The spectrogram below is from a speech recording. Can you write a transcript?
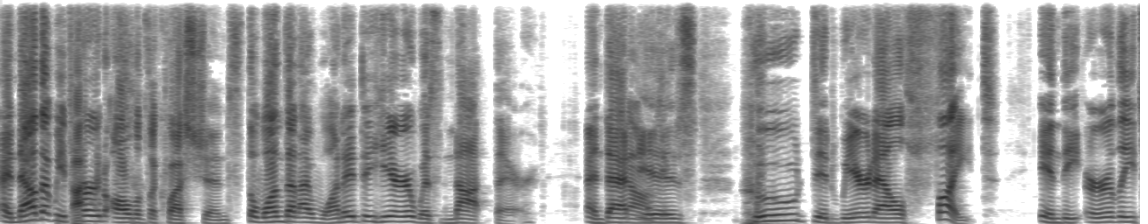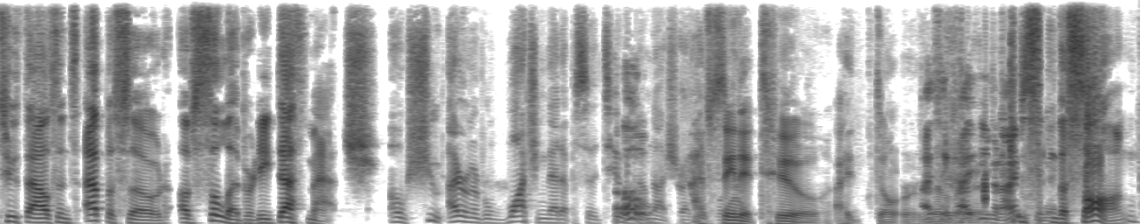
And now that we've heard all of the questions, the one that I wanted to hear was not there. And that is No. who did Weird Al fight in the early 2000s episode of Celebrity Deathmatch? Oh shoot, I remember watching that episode too. Oh. I'm not sure I I've seen it too. I don't remember. I think I, even I've seen In it. the song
